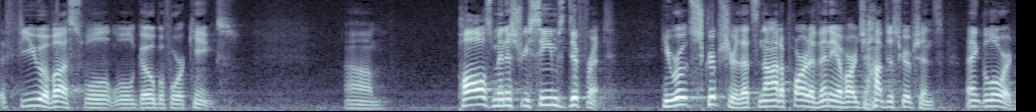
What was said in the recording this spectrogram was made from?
A few of us will, will go before kings. Um, Paul's ministry seems different. He wrote scripture that's not a part of any of our job descriptions. Thank the Lord.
